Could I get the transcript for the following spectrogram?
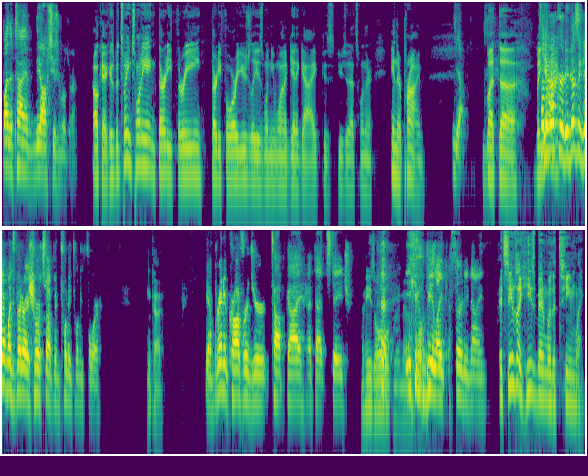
by the time the offseason rolls around. okay, because between 28 and 33, 34 usually is when you want to get a guy because usually that's when they're in their prime. Yeah. But, uh, but For yeah. the record, it doesn't get much better at shortstop in 2024. okay. Yeah, Brandon Crawford's your top guy at that stage. And he's old right now. He'll be like 39. It seems like he's been with a team like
